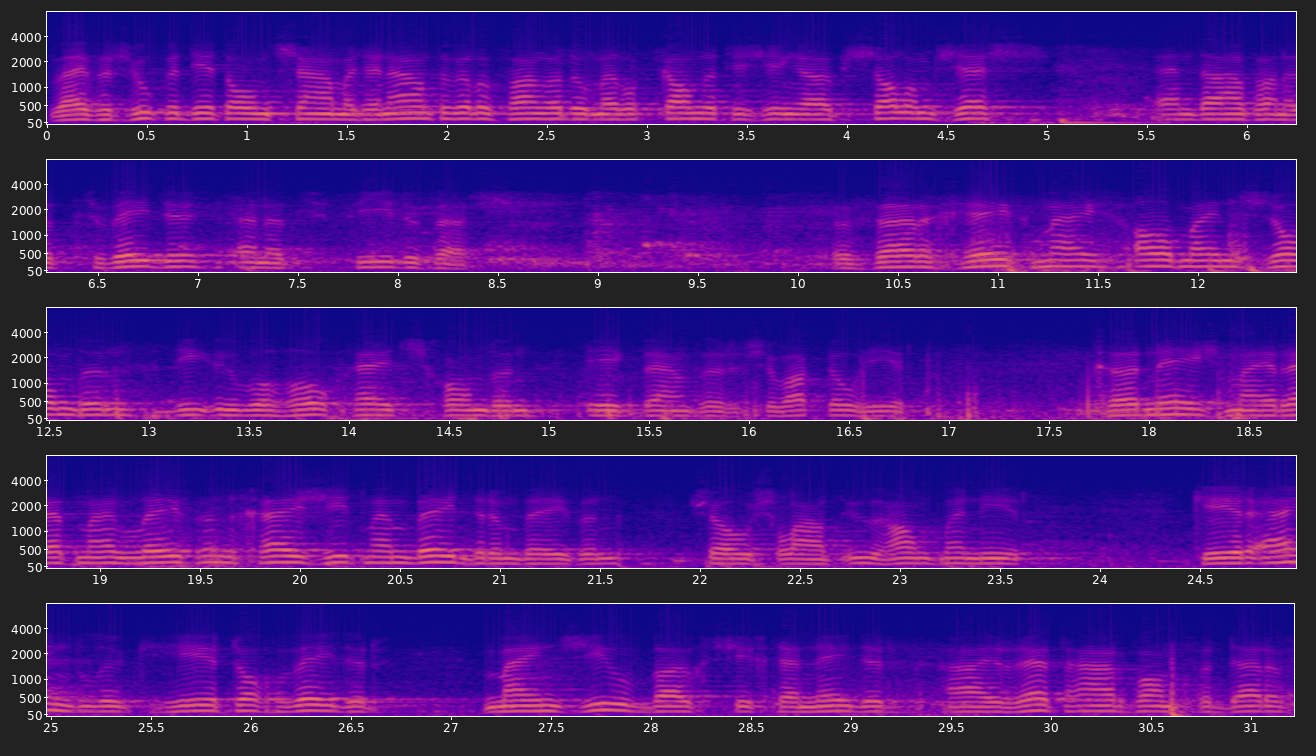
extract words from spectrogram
Wij verzoeken dit ons samen zijn aan te willen vangen door met elkaar te zingen uit Psalm 6 en daarvan het tweede en het vierde vers. Vergeef mij al mijn zonden die uw hoogheid schonden. Ik ben verzwakt, o Heer. Genees mij, red mijn leven, gij ziet mijn beenderen beven. Zo slaat uw hand mij neer. Keer eindelijk, Heer, toch weder. Mijn ziel buigt zich ter neder. Hij redt haar van verderf.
